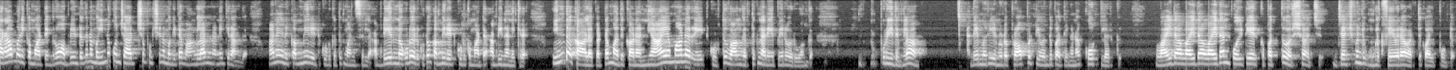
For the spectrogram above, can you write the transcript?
பராமரிக்க மாட்டேங்கிறோம் அப்படின்றது நம்ம இன்னும் கொஞ்சம் அடிச்சு பிடிச்சி நம்ம கிட்ட வாங்கலாம்னு நினைக்கிறாங்க. ஆனா எனக்கு கம்மி ரேட் கொடுக்கறதுக்கு மனசு இல்லை. அப்படியே இருந்தா கூட இருக்கட்டும் கம்மி ரேட் கொடுக்க மாட்டேன் அப்படின்னு நினைக்கிறேன். இந்த காலகட்டம் அதுக்கான நியாயமான ரேட் கொடுத்து வாங்குறதுக்கு நிறைய பேர் வருவாங்க. புரியுதுங்களா? அதே மாதிரி என்னோட ப்ராப்பர்ட்டி வந்து பாத்தீங்கன்னா கோர்ட்ல இருக்கு. வாய்தா வாய்தா வாய்தான்னு போயிட்டே இருக்கு. பத்து வருஷம் ஆச்சு. ஜட்மெண்ட் உங்களுக்கு ஃபேவரா வரதுக்கு வாய்ப்பு உண்டு.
